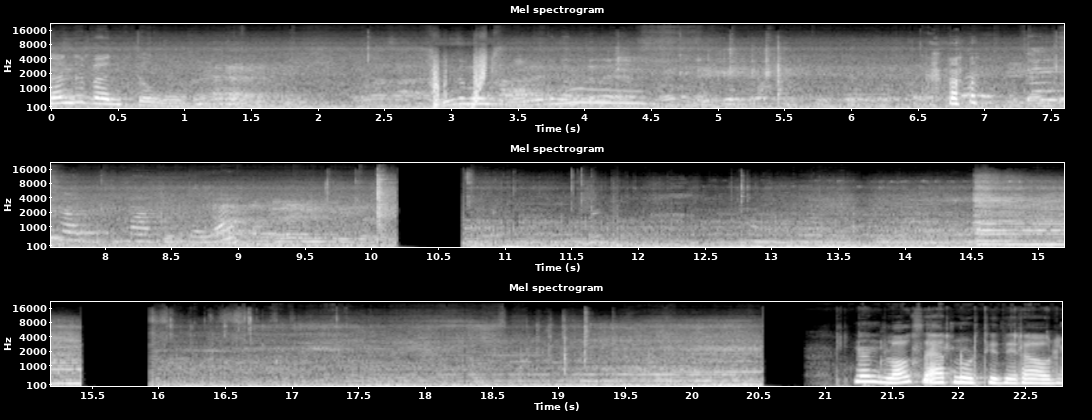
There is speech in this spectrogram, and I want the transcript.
ನಂದು ಬಂತು. ಇಂದು ಬಂತು ನನ್ನ ವ್ಲಾಗ್ಸ್ ಯಾರು ನೋಡ್ತಿದ್ದೀರಾ ಅವ್ರು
